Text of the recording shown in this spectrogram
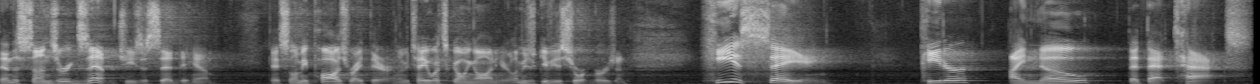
Then the sons are exempt, Jesus said to him. Okay, so let me pause right there. Let me tell you what's going on here. Let me just give you the short version. He is saying, Peter, I know that that tax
